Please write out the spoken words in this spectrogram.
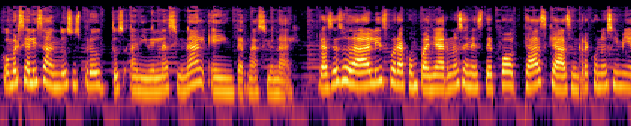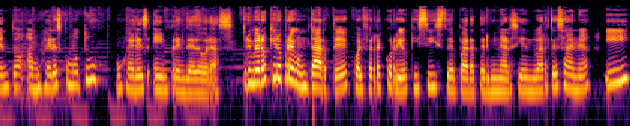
comercializando sus productos a nivel nacional e internacional. Gracias Odalis por acompañarnos en este podcast que hace un reconocimiento a mujeres como tú, mujeres e emprendedoras. Primero quiero preguntarte cuál fue el recorrido que hiciste para terminar siendo artesana y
